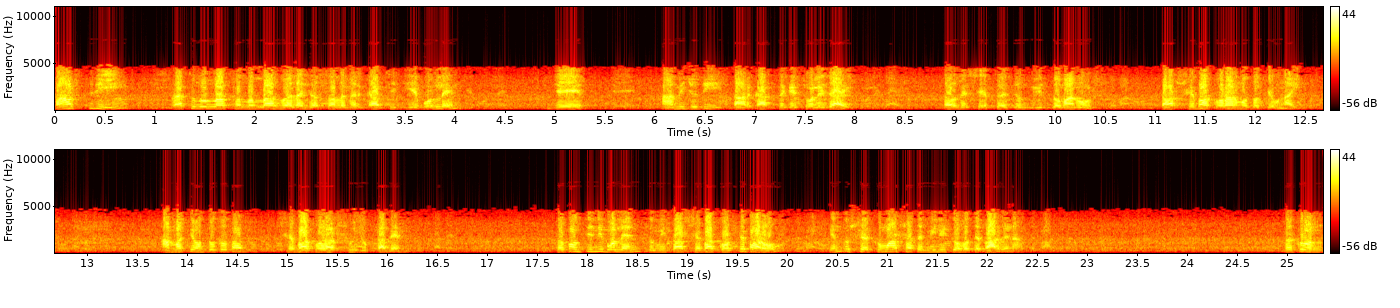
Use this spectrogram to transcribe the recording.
তার স্ত্রী রাসুল্লাহ সাল্লু আলহিসাল্লামের কাছে গিয়ে বললেন যে, আমি যদি তার কাছ থেকে চলে যাই তাহলে সে তো একজন বৃদ্ধ মানুষ, তার সেবা করার মতো কেউ নাই। আমাকে অন্তত তার সেবা করার সুযোগটা দেন। তখন তিনি বললেন, তুমি তার সেবা করতে পারো, কিন্তু সে তোমার সাথে মিলিত হতে পারবে না। তখন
